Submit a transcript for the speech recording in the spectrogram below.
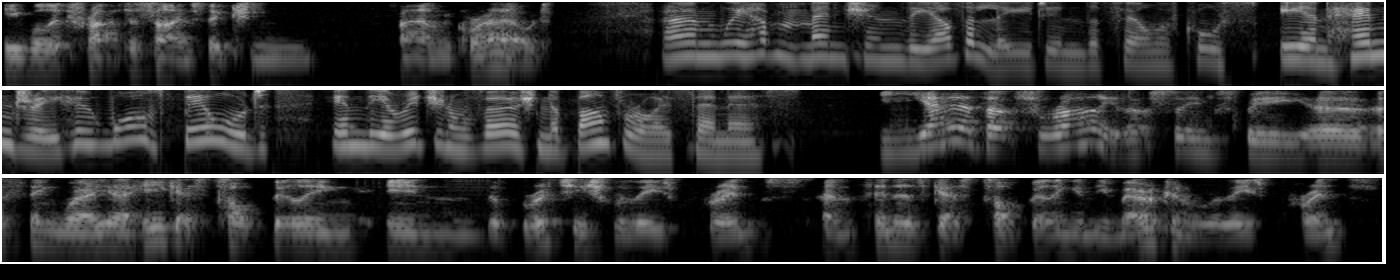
he will attract a science fiction fan crowd. And we haven't mentioned the other lead in the film, of course, Ian Hendry, who was billed in the original version above Roy Thinnes. Yeah, that's right. That seems to be a, a, thing where, yeah, he gets top billing in the British release prints, and Thinnes gets top billing in the American release prints.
